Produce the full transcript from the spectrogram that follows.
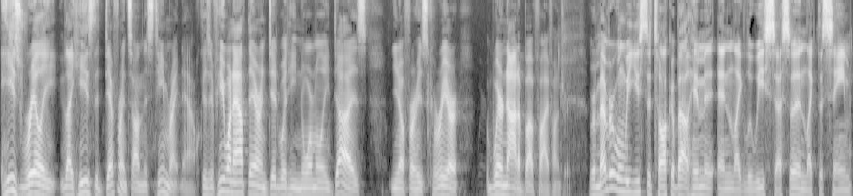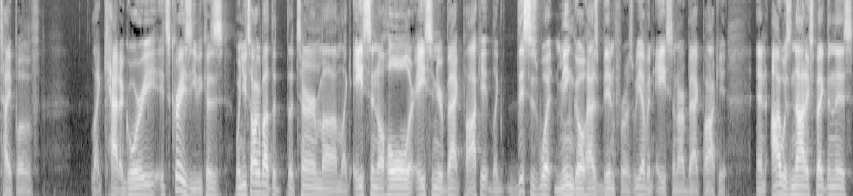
he's really like he's the difference on this team right now. Because if he went out there and did what he normally does, you know, for his career, we're not above 500. Remember when we used to talk about him and like Luis Cessa and like the same type of like category? It's crazy because when you talk about the, the term um, like ace in a hole or ace in your back pocket, like this is what Mingo has been for us. We have an ace in our back pocket. And I was not expecting this.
